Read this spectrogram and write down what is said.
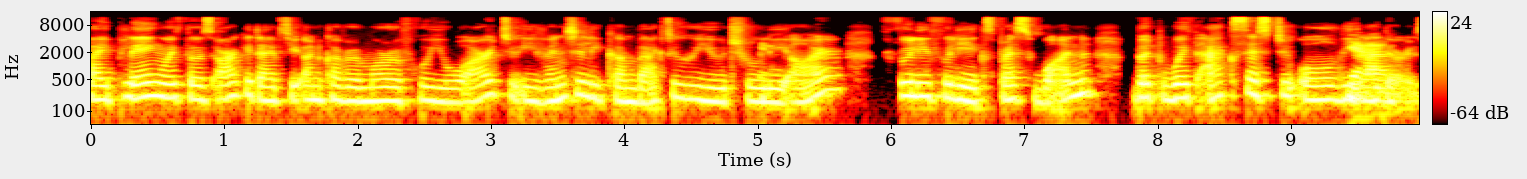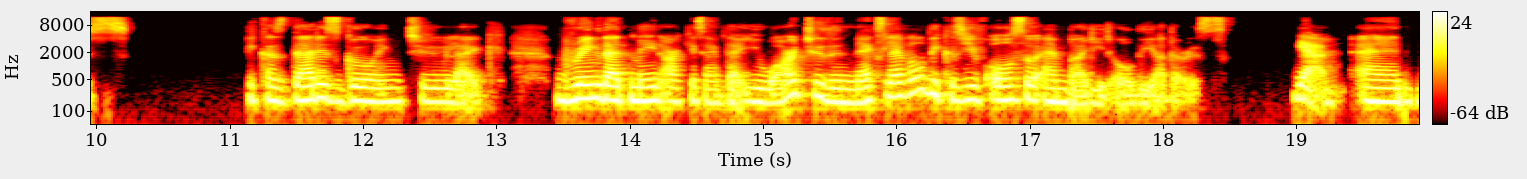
by playing with those archetypes, you uncover more of who you are to eventually come back to who you truly are fully, fully express one, but with access to all the yeah. others. Because that is going to like bring that main archetype that you are to the next level because you've also embodied all the others. Yeah. And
